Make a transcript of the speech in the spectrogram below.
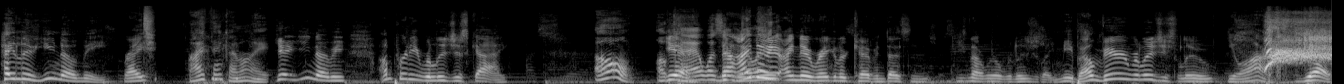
Hey, Lou, you know me, right? I think I might. Yeah, you know me. I'm a pretty religious guy. Oh, okay. yeah. I wasn't now, really. I know. I know. Regular Kevin doesn't. He's not real religious like me, but I'm very religious, Lou. You are. Yes.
